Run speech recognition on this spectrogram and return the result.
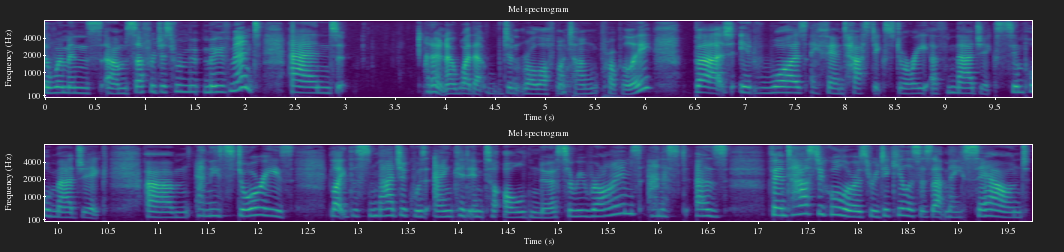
the women's um, suffragist movement, and I don't know why that didn't roll off my tongue properly, but it was a fantastic story of magic, simple magic. Um, and these stories, like this magic, was anchored into old nursery rhymes. And as, as fantastical or as ridiculous as that may sound,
